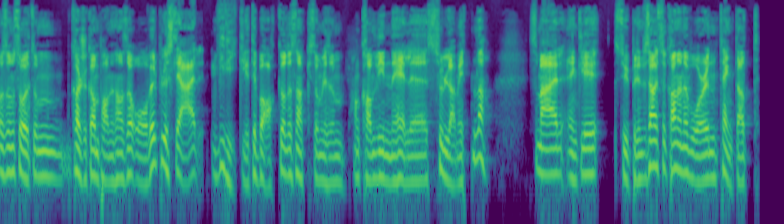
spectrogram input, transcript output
og som så ut som kanskje kampanjen hans var over, plutselig er virkelig tilbake, og det snakkes om liksom han kan vinne hele sulamitten, da som er egentlig superinteressant, så kan hende Warren tenkte at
